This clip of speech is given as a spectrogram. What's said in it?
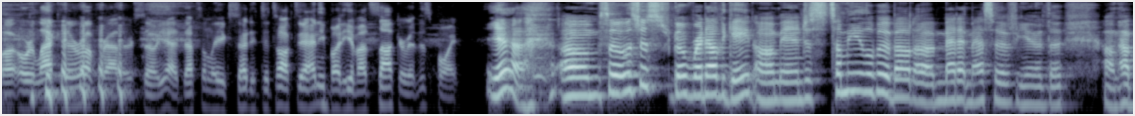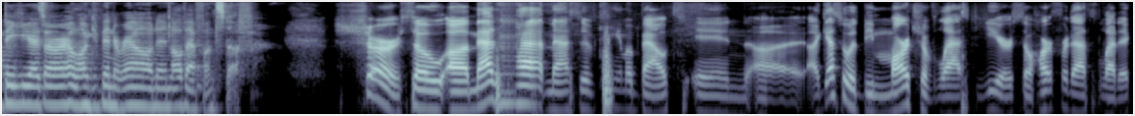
uh, or lack thereof, rather. So yeah, definitely excited to talk to anybody about soccer at this point. Yeah. Um, so let's just go right out of the gate. Um, and just tell me a little bit about uh, Mad Hat Massive. You know, the um, how big you guys are, how long you've been around, and all that fun stuff. Sure. So uh, Mad Hat Massive came about in, uh, I guess it would be March of last year. So Hartford Athletic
